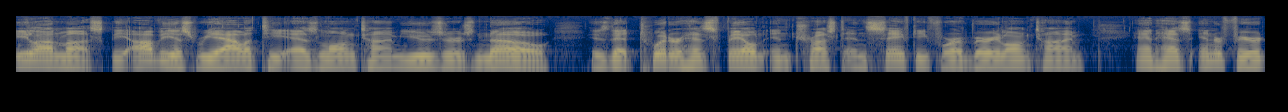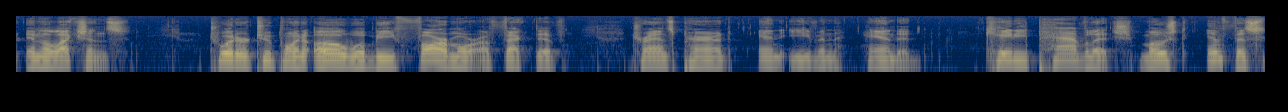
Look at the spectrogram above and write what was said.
Elon Musk, the obvious reality, as longtime users know, is that Twitter has failed in trust and safety for a very long time and has interfered in elections. Twitter 2.0 will be far more effective. transparent, and even handed. Katie Pavlich, most infamous.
